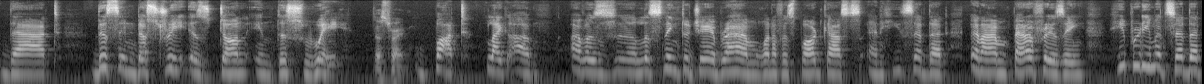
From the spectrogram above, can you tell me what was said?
that this industry is done in this way. that's right But like um, I was uh, listening to Jay Abraham, one of his podcasts, and he said that, and I'm paraphrasing, he pretty much said that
